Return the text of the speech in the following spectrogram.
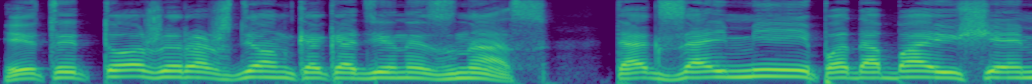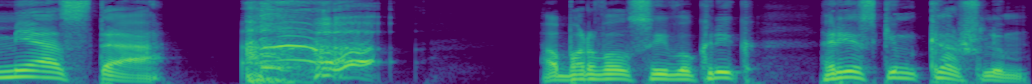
«И ты тоже рожден, как один из нас! Так займи подобающее место!» Оборвался его крик резким кашлем,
